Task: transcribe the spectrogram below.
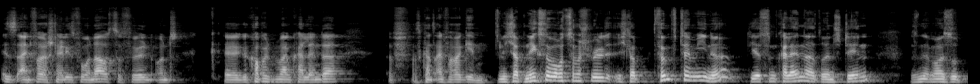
ist es einfacher, schnell dieses Formular auszufüllen und äh, gekoppelt mit meinem Kalender, was kann es einfacher geben? Ich habe nächste Woche zum Beispiel, ich glaube, fünf Termine, die jetzt im Kalender drin stehen. Das sind immer so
